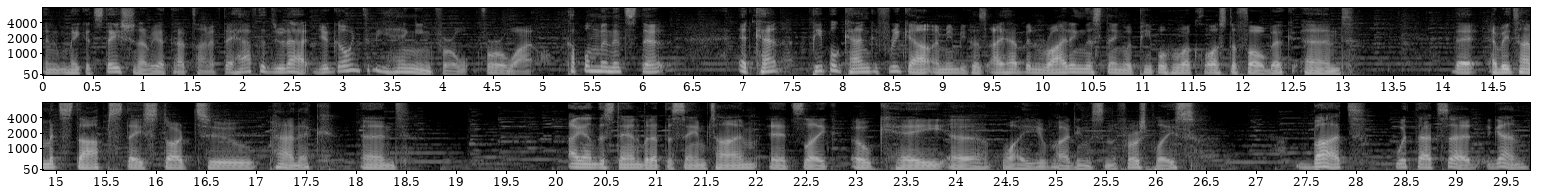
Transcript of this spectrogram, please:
and make it stationary at that time. If they have to do that, you're going to be hanging for a, for a while. A couple minutes there, it can people can freak out. I mean, because I have been riding this thing with people who are claustrophobic, and they every time it stops, they start to panic and. I understand, but at the same time, it's like, okay, uh, why are you riding this in the first place? But with that said, again,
